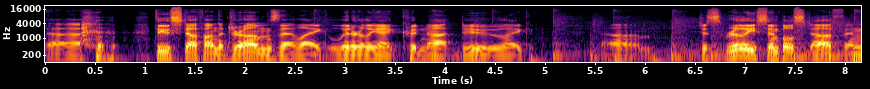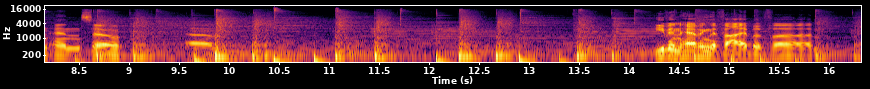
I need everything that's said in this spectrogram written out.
to uh, do stuff on the drums that like literally I could not do. Like, um, just really simple stuff. And, and so, um, even having the vibe of um,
